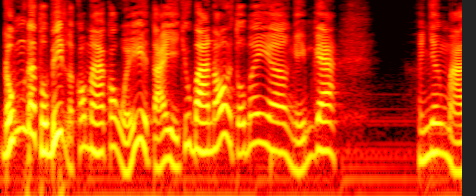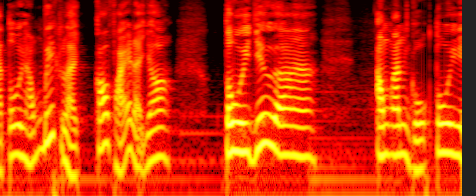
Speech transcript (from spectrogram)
Đúng đó tôi biết là có ma có quỷ. Tại vì chú ba nói thì tôi mới uh, nghiệm ra. Nhưng mà tôi không biết là có phải là do tôi với uh, ông anh ruột tôi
